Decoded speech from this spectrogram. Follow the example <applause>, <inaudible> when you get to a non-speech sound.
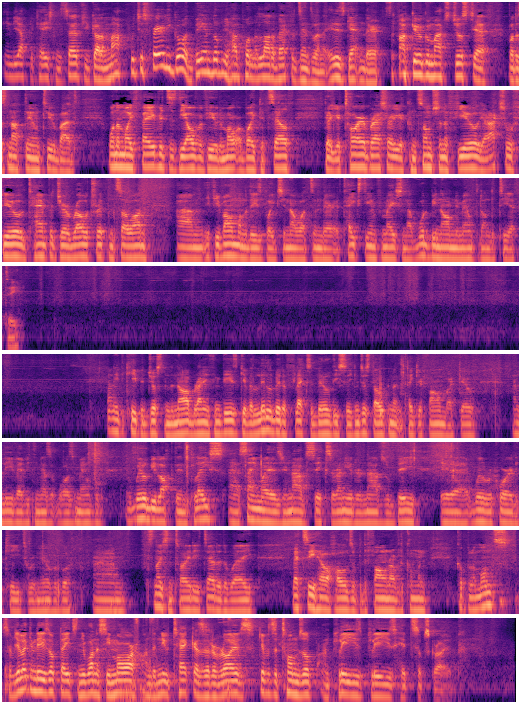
In the application itself, you've got a map, which is fairly good. BMW have put a lot of efforts into it. It is getting there. It's <laughs> not Google Maps just yet, but it's not doing too bad. One of my favorites is the overview of the motorbike itself. Got your tire pressure, your consumption of fuel, your actual fuel, temperature, road trip, and so on. Um, if you've owned one of these bikes, you know what's in there. It takes the information that would be normally mounted on the TFT. Don't need to keep adjusting the knob or anything. These give a little bit of flexibility so you can just open it and take your phone back out and leave everything as it was mounted. It will be locked in place, uh, same way as your Nav 6 or any other Navs would be. It uh, will require the key to remove it, but um, it's nice and tidy, it's out of the way. Let's see how it holds up with the phone over the coming couple of months. So if you're liking these updates and you want to see more on the new tech as it arrives, give us a thumbs up and please, please hit subscribe.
